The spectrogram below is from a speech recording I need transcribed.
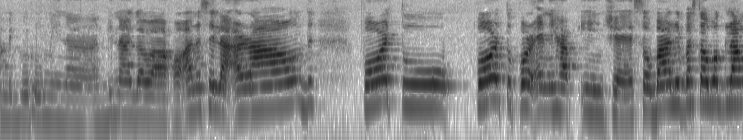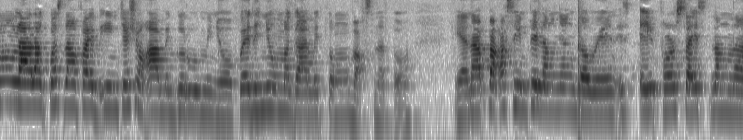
amigurumi na ginagawa ko. Ano sila? Around 4 to 4 to 4 and a half inches. So, bali, basta wag lang lalagpas ng 5 inches yung amigurumi nyo, pwede nyo magamit tong box na to. Yan, napakasimple lang niyang gawin. Is A4 size lang na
